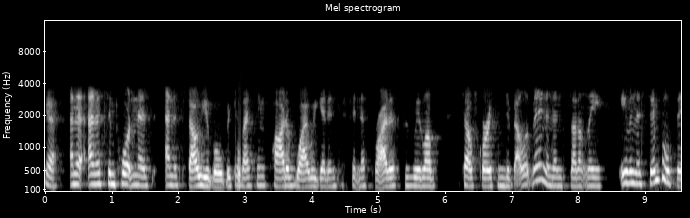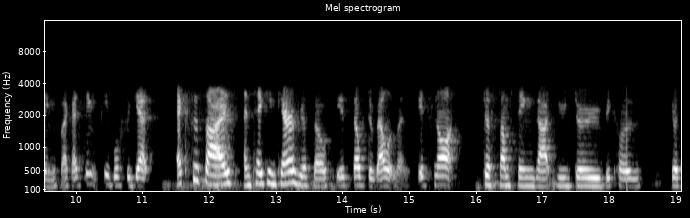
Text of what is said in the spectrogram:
yeah, and and it's important as and it's valuable because I think part of why we get into fitness right is because we love self growth and development, and then suddenly even the simple things like I think people forget exercise and taking care of yourself is self development. It's not just something that you do because you're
